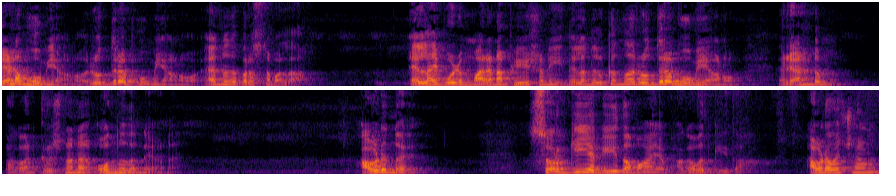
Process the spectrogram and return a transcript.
രണഭൂമിയാണോ രുദ്രഭൂമിയാണോ എന്നത് പ്രശ്നമല്ല. എല്ലായ്പ്പോഴും മരണഭീഷണി നിലനിൽക്കുന്ന രുദ്രഭൂമിയാണോ? രണ്ടും ഭഗവാൻ കൃഷ്ണന് ഒന്ന് തന്നെയാണ്. അവിടുന്ന് സ്വർഗീയ ഗീതമായ ഭഗവത്ഗീത അവിടെ വച്ചാണ്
